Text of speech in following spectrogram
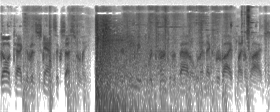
Dog tags have been scanned successfully. Your teammate will return to the battle when the next revive flight arrives.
